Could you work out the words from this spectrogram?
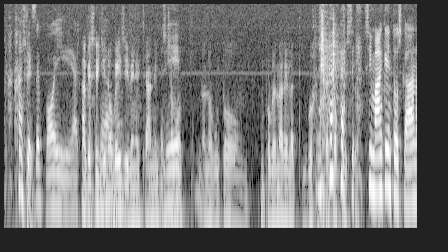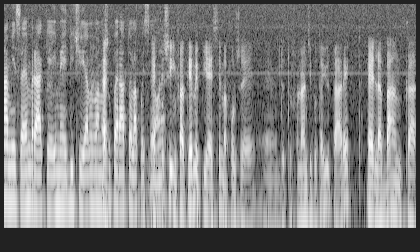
anche sì. se poi... Ecco, anche se i genovesi e i veneziani sì. diciamo, hanno avuto un, un problema relativo rispetto a questo. sì, sì, ma anche in Toscana mi sembra che i medici avevano eh, superato la questione. Ecco, sì, infatti MPS, ma forse eh, il dottor Fananci potrà aiutare, è la banca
